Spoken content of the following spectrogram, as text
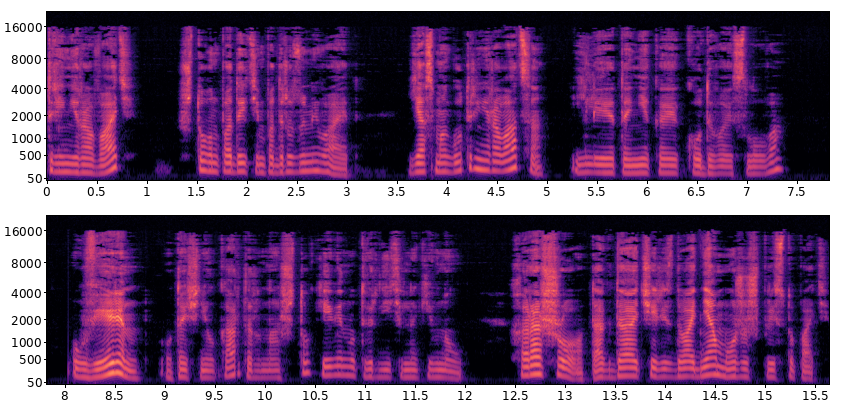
Тренировать? Что он под этим подразумевает? Я смогу тренироваться? Или это некое кодовое слово? Уверен, уточнил Картер, на что Кевин утвердительно кивнул. Хорошо, тогда через два дня можешь приступать.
